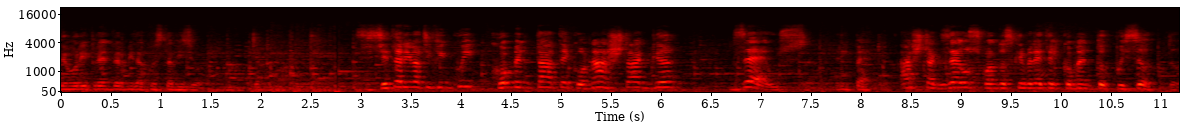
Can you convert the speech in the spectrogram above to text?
Devo riprendermi da questa visione. Se siete arrivati fin qui, commentate con hashtag Zeus. Ripeto, hashtag Zeus quando scriverete il commento qui sotto.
